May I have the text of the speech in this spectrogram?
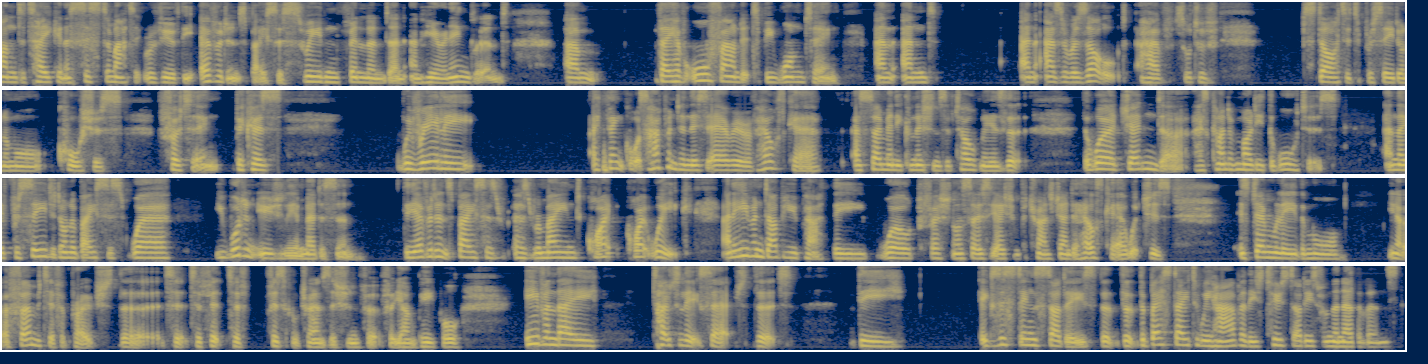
undertaken a systematic review of the evidence base, so Sweden, Finland, and, and here in England, um, they have all found it to be wanting, and and and as a result, have sort of started to proceed on a more cautious footing because we really, I think, what's happened in this area of healthcare, as so many clinicians have told me, is that the word gender has kind of muddied the waters, and they've proceeded on a basis where you wouldn't usually in medicine the evidence base has, has remained quite quite weak. And even WPATH, the World Professional Association for Transgender Healthcare, which is is generally the more you know affirmative approach the, to to fit to physical transition for, for young people, even they totally accept that the existing studies, that the, the best data we have are these two studies from the Netherlands,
